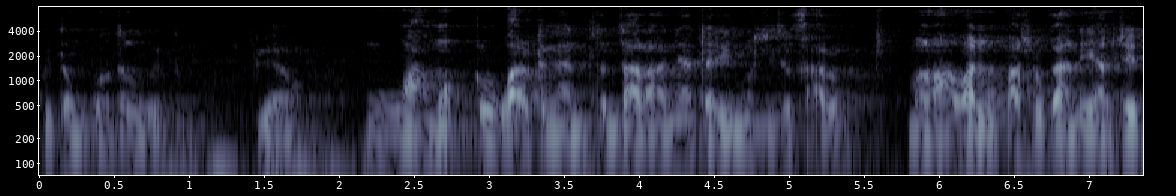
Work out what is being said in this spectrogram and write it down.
pitung puluh telu itu. Dia ngamuk keluar dengan tentaranya dari Masjidil Haram melawan pasukan Yazid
